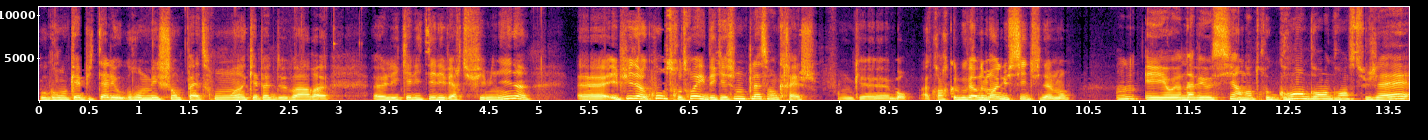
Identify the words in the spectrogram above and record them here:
au grand capital et au grand méchant patron incapable de voir euh, euh, les qualités et les vertus féminines. Euh, et puis d'un coup on se retrouve avec des questions de place en crèche. Donc bon, à croire que le gouvernement est lucide finalement. Hum, Et on avait aussi un autre grand, grand, grand sujet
